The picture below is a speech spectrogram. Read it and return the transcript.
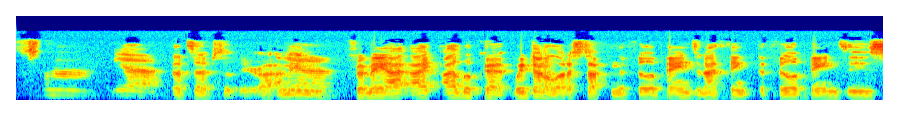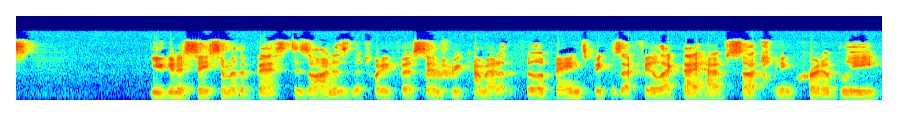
Mm, yeah. That's absolutely right. I mean, for me, I, I, look at, we've done a lot of stuff in the Philippines, and I think the Philippines is, you're going to see some of the best designers in the 21st century mm. come out of the Philippines because I feel like they have such an incredibly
